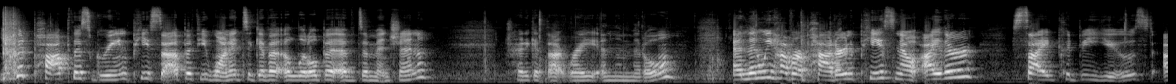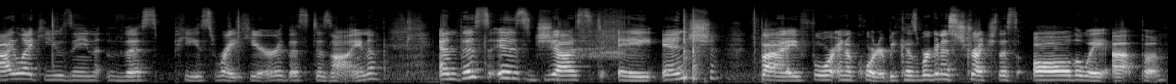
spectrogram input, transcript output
You could pop this green piece up if you wanted to give it a little bit of dimension. Try to get that right in the middle. And then we have our pattern piece. Now either side could be used. I like using this piece right here, this design. And this is just a inch by four and a quarter because we're going to stretch this all the way up.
